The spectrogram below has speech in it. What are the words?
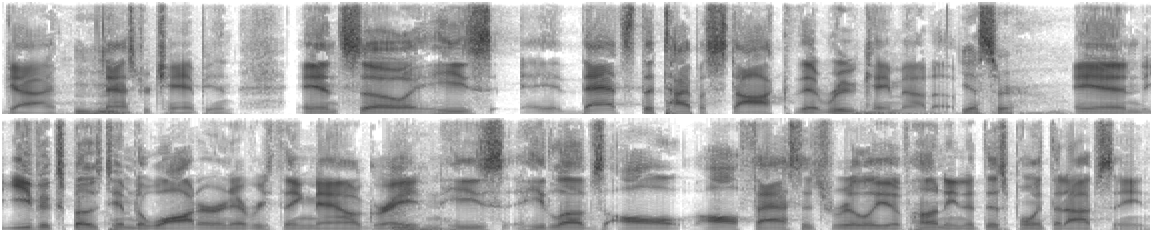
guy, mm-hmm. NSTRA champion, and so he's that's the type of stock that Rue came out of. Yes, sir. And you've exposed him to water and everything now, great, mm-hmm. and he's he loves all all facets really of hunting at this point that I've seen.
